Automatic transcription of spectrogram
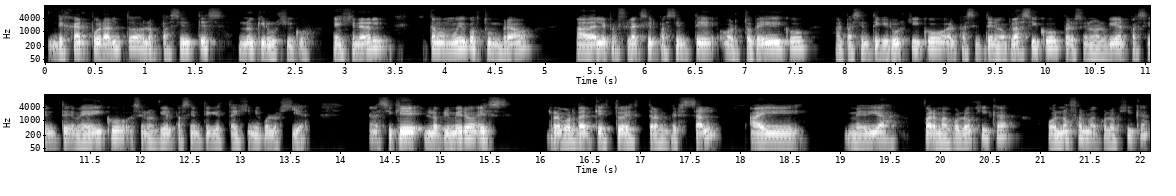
dejar por alto a los pacientes no quirúrgicos. En general, estamos muy acostumbrados a darle profilaxis al paciente ortopédico, al paciente quirúrgico, al paciente neoplásico, pero se nos olvida el paciente médico, se nos olvida el paciente que está en ginecología. Así que lo primero es recordar que esto es transversal. Hay medidas farmacológicas o no farmacológicas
